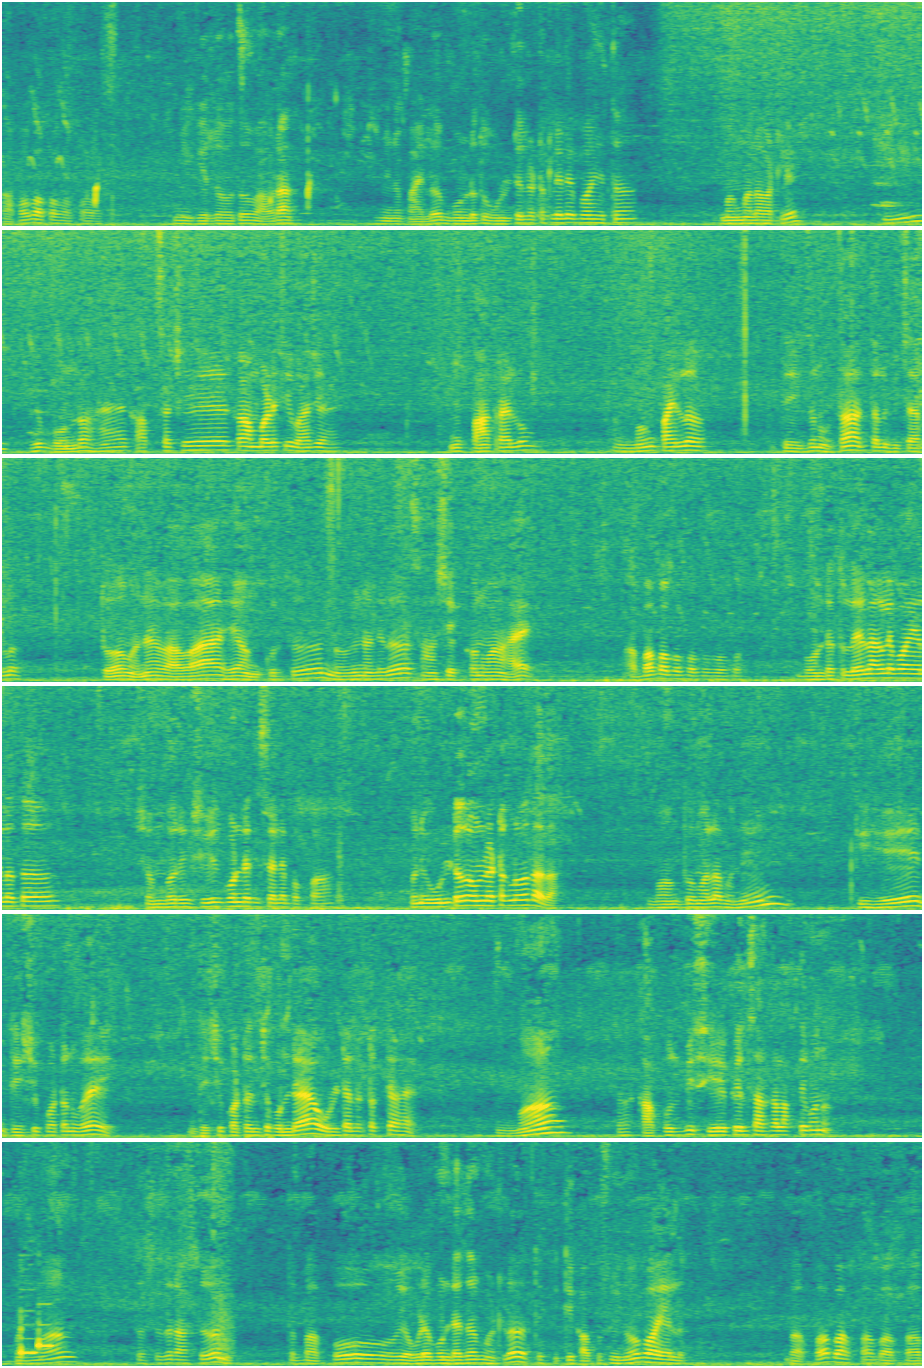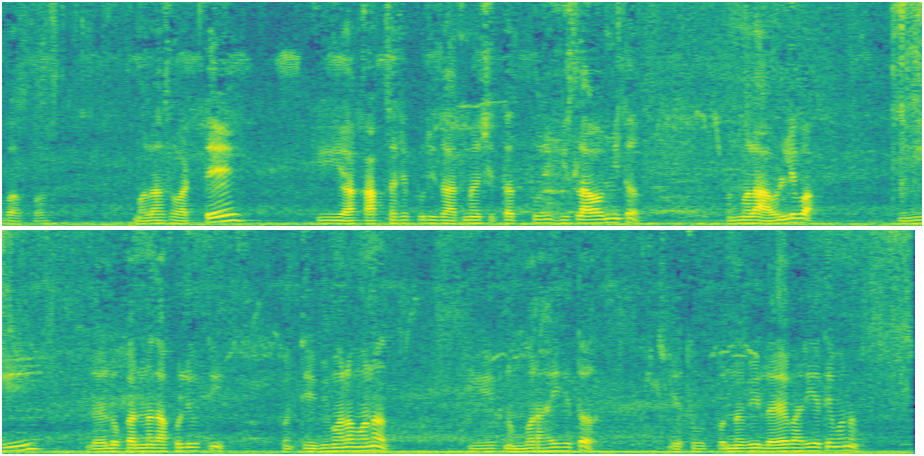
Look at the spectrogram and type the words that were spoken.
बापा बापा बापा मी गेलो होतो वावरात. मी पाहिलं बोंड तर उलटे लटकलेले बा इथं. मग मला वाटले की हे बोंड आहे कापसाचे का आंबाड्याची भाजी आहे मी पाहत राहिलो. मग पाहिलं ते एक जण होता त्याला विचारलं तो म्हणे बाबा हे अंकुरचं नवीन आलेलं सहाशे एक्कावन्न वाण आहे अब्बा बाबा बाबा बाबा. बोंड तर लय लागले बा याला तर. शंभर एकशेवीस बोंड्या दिसायला पप्पा. पण हे उलटं जाऊन लटकलं हो दादा. मग तो मला म्हणे की हे देशी कॉटन वय. देशी कॉटनच्या बोंड्या उलट्या लटकत्या आहे मग त्याला कापूस बी सी एफ एल सारखा लागते म्हणून पण मग तसं जर असं तर बापो एवढ्या बोंड्या जर म्हटलं तर किती कापूस विनो हो बा याला बापा बापा बापा बापा. मला असं वाटते की या कापसाच्या पुरी जात माझ्या शेतात पुरी हीच लावा मी तर. पण मला आवडली बा. मी लय लोकांना दाखवली होती. पण ते बी मला म्हणत की एक नंबर आहे हे तर. याचं उत्पन्न बी लय भारी येते म्हणत.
